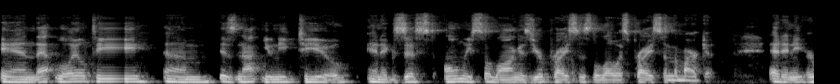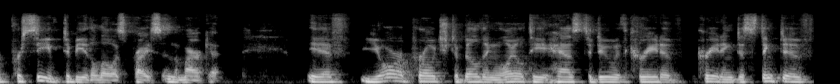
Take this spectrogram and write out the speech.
and that loyalty um, is not unique to you and exists only so long as your price is the lowest price in the market at any or perceived to be the lowest price in the market. If your approach to building loyalty has to do with creative creating distinctive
